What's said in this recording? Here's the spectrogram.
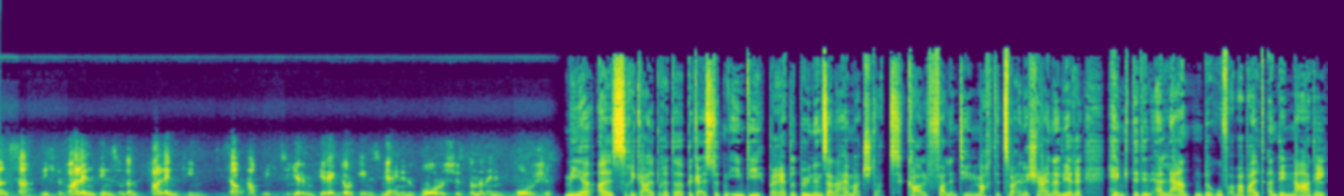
Man sagt nicht Valentin, sondern Valentin. Sie sagen auch nicht zu Ihrem Direktor, geben Sie mir einen Vorschuss, sondern einen Vorschuss. Mehr als Regalbretter begeisterten ihn die Brettelbühnen seiner Heimatstadt. Karl Valentin machte zwar eine Schreinerlehre, hängte den erlernten Beruf aber bald an den Nagel.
